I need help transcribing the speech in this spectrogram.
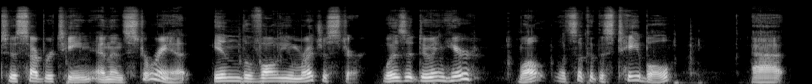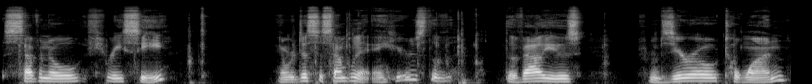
to subroutine, and then storing it in the volume register. What is it doing here? Well, let's look at this table at 703C, and we're disassembling it. And here's the, the values from 0 to 1.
